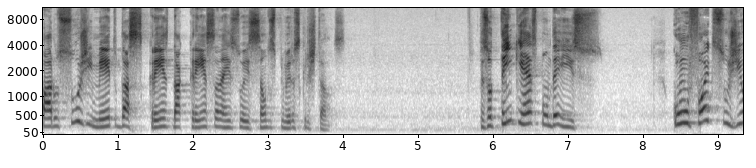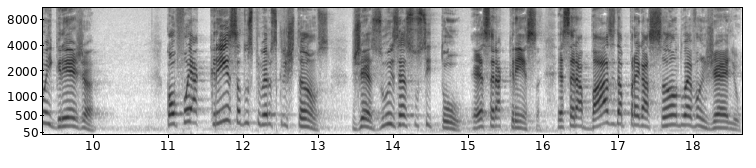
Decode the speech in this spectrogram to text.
para o surgimento da crença na ressurreição dos primeiros cristãos. A pessoa tem que responder isso. Como foi que surgiu a igreja? Qual foi a crença dos primeiros cristãos? Jesus ressuscitou. Essa era a crença. Essa era a base da pregação do Evangelho.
